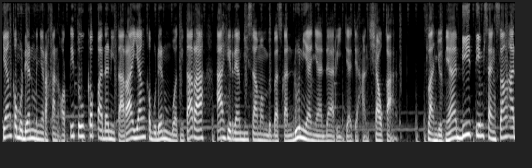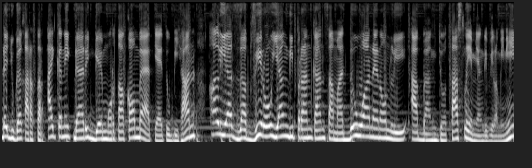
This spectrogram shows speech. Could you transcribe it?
yang kemudian menyerahkan orb itu kepada Nitara yang kemudian membuat Nitara akhirnya bisa membebaskan dunianya dari jajahan Shao Kahn. Selanjutnya, di tim Sengsang ada juga karakter ikonik dari game Mortal Kombat, yaitu Bihan alias Sub-Zero yang diperankan sama the one and only Abang Jo Taslim yang di film ini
